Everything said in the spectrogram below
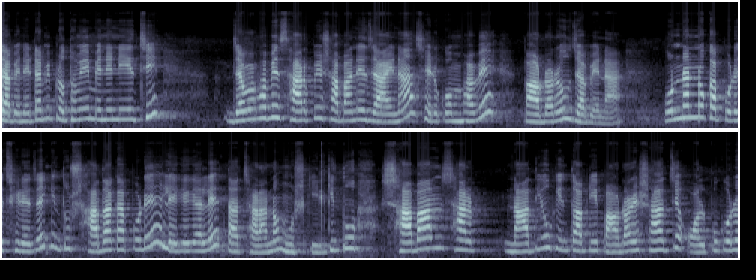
যাবে না, এটা আমি প্রথমেই মেনে নিয়েছি। যেমনভাবে সার্পে সাবানে যায় না, সেরকমভাবে পাউডারেও যাবে না। অন্যান্য কাপড়ে ছেড়ে যায়, কিন্তু সাদা কাপড়ে লেগে গেলে তা ছাড়ানো মুশকিল। কিন্তু সাবান সার না দিয়েও কিন্তু আপনি পাউডারের সাহায্যে অল্প করে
